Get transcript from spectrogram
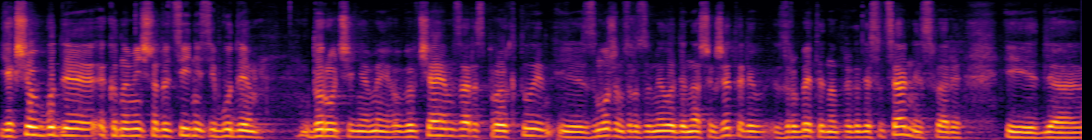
Якщо буде економічна доцільність і буде доручення, ми його вивчаємо зараз, проектуємо і зможемо зрозуміло для наших жителів зробити, наприклад, для соціальної сфери і для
